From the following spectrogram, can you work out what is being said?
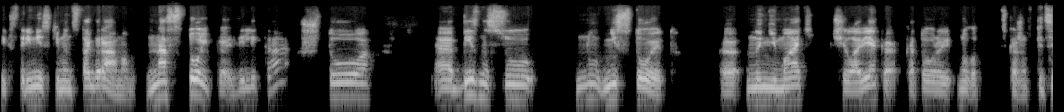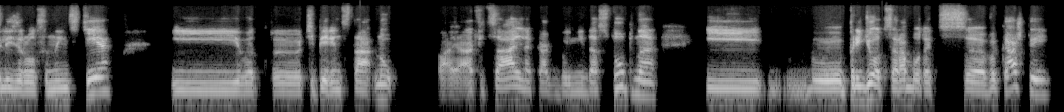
экстремистским Инстаграмом, настолько велика, что бизнесу ну, не стоит э, нанимать человека, который, ну, вот, скажем, специализировался на Инсте, и вот э, теперь Инста, ну, а, официально как бы недоступна, и э, придется работать с ВКшкой,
